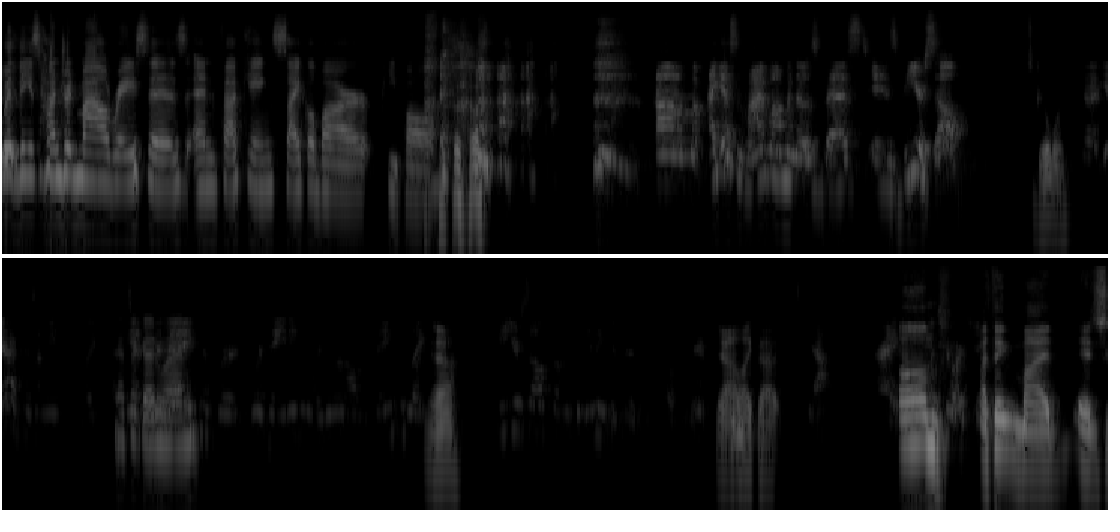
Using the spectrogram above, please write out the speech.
with these hundred mile races and fucking cycle bar people. um, I guess my mama knows best is be yourself. It's a good one. Uh, yeah, because I mean, like at That's the a end of good the one. because we're we're dating and we're doing all the things. Like, Yeah, be yourself from the beginning and then go from there. yeah, I like that. Yeah. All right. Um, yours, I think my it's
